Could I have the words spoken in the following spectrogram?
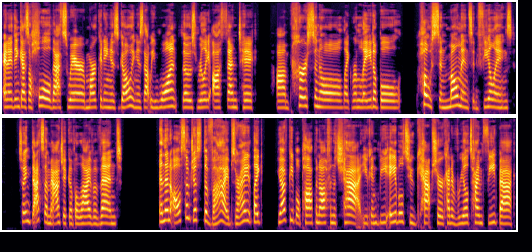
And I think as a whole, that's where marketing is going is that we want those really authentic, um, personal, like relatable hosts and moments and feelings. So I think that's the magic of a live event. And then also just the vibes, right? Like you have people popping off in the chat. You can be able to capture kind of real time feedback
